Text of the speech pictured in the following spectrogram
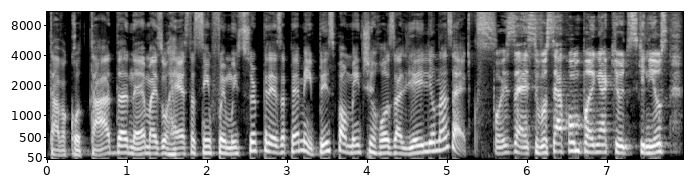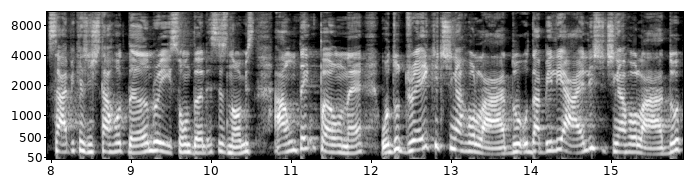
tava cotada, né, mas o resto, assim, foi muito surpresa para mim. Principalmente Rosalia e Lil Nas X. Pois é, se você acompanha aqui o Disque News, sabe que a gente tá rodando e sondando esses nomes há um tempão, né? O do Drake tinha rolado, o da Billie Eilish tinha rolado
